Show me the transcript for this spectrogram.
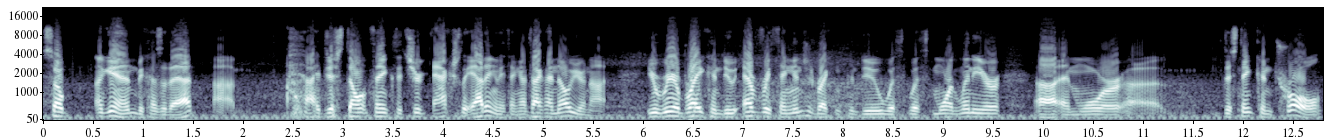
So, again, because of that, um, I just don't think that you're actually adding anything. In fact, I know you're not. Your rear brake can do everything engine braking can do with, with more linear uh, and more uh, distinct control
